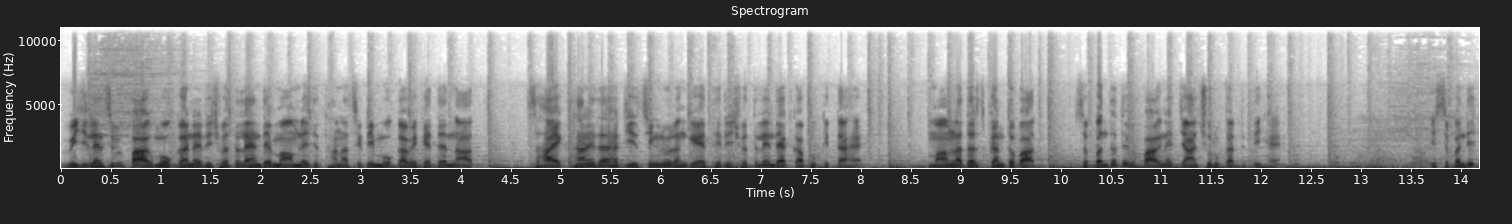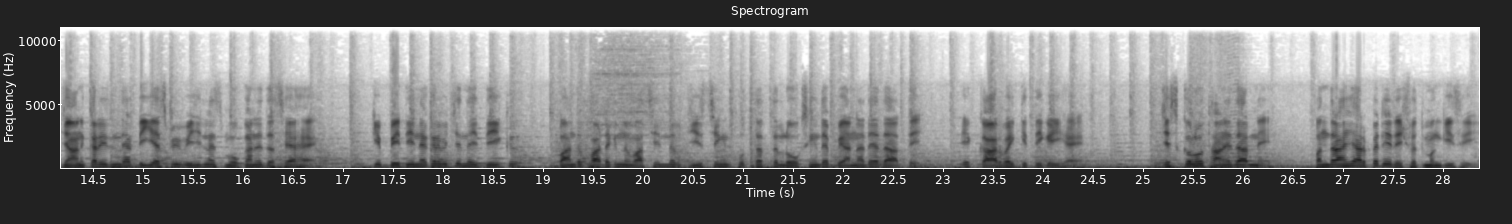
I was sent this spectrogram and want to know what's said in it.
Vigilance ਵਿਭਾਗ ਮੋਗਾ ਨੇ ਰਿਸ਼ਵਤ ਲੈਣ ਦੇ ਮਾਮਲੇ 'ਚ ਥਾਣਾ ਸਿਟੀ ਮੋਗਾ ਵਿਖੇ ਤੈਨਾਤ। ਸਹਾਇਕ ਥਾਣੇਦਾਰ ਹਰਜੀਤ ਸਿੰਘ ਨੂੰ ਰੰਗੇ ਹੱਥੀਂ ਰਿਸ਼ਵਤ ਲੈਂਦਿਆਂ ਕਾਬੂ ਕੀਤਾ ਹੈ। ਮਾਮਲਾ ਦਰਜ ਕਰਨ ਤੋਂ ਬਾਅਦ ਸਬੰਧਤ ਵਿਭਾਗ ਨੇ ਜਾਂਚ ਸ਼ੁਰੂ ਕਰ ਦਿੱਤੀ ਹੈ। ਇਸ ਸੰਬੰਧੀ ਜਾਣਕਾਰੀ ਦਿੰਦਿਆਂ ਡੀਐਸਪੀ ਵਿਜੀਲੈਂਸ ਮੋਗਾ ਨੇ ਦੱਸਿਆ ਹੈ ਕਿ ਬੇਦੀ ਨਗਰ ਵਿੱਚ ਨਜ਼ਦੀਕ ਬੰਦ ਫਾਟਕ ਨਿਵਾਸੀ ਨਵਜੀਤ ਸਿੰਘ ਪੁੱਤਰ ਤਰਲੋਕ ਸਿੰਘ ਦੇ ਬਿਆਨਾਂ ਦੇ ਆਧਾਰ ਤੇ ਇਹ ਕਾਰਵਾਈ ਕੀਤੀ ਗਈ ਹੈ। ਜਿਸ ਕੋਲੋਂ ਥਾਣੇਦਾਰ ਨੇ 15000 ਰੁਪਏ ਦੀ ਰਿਸ਼ਵਤ ਮੰਗੀ ਸੀ।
